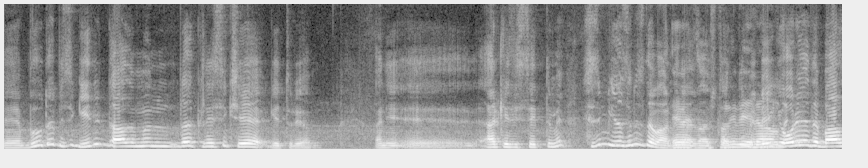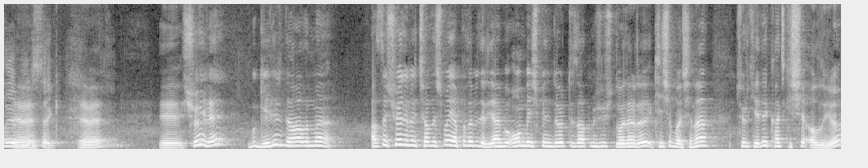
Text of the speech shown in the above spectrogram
E, bu da bizi gelir dağılımında klasik şeye getiriyor. Hani e, herkes hissetti mi? Sizin bir yazınız da vardı Evet, galiba Üstad değil mi? Belki aldık. oraya da bağlayabilirsek. Evet. Ee, şöyle bu gelir dağılımı aslında şöyle bir çalışma yapılabilir. Yani bu 15.463 doları kişi başına Türkiye'de kaç kişi alıyor?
